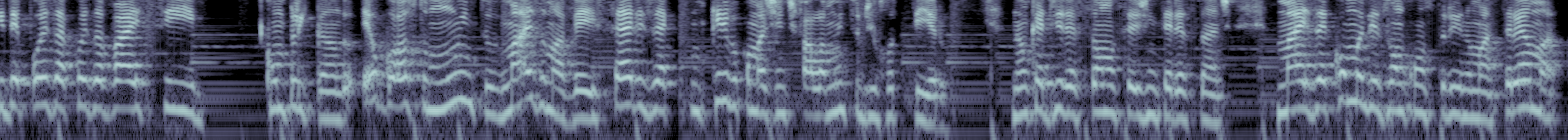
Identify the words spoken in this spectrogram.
e depois a coisa vai se complicando. Eu gosto muito, mais uma vez, séries é incrível como a gente fala muito de roteiro. Não que a direção não seja interessante, mas é como eles vão construir uma trama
